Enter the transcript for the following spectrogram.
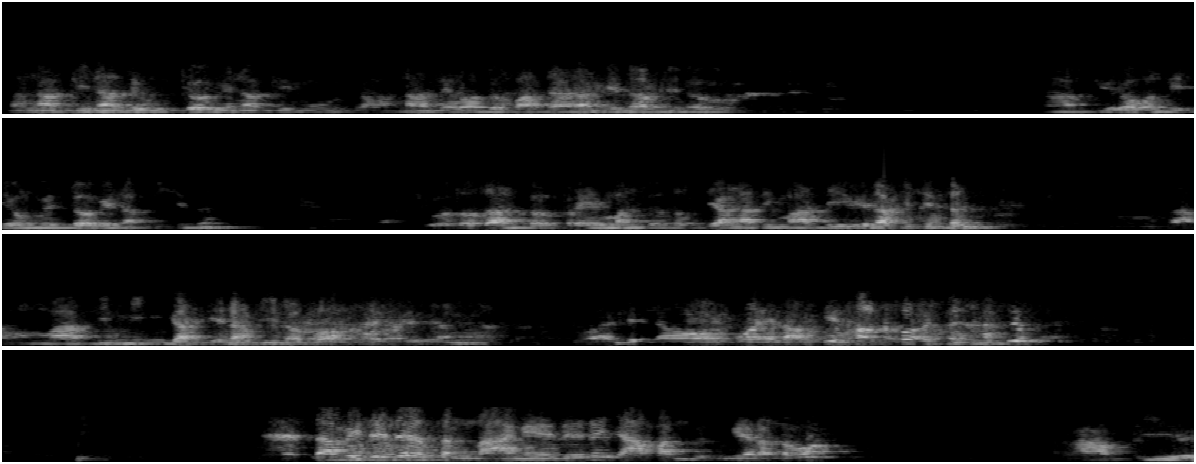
Nah, Nabi nanti udah Nabi Musa. Nanti waktu pacaran kita Nabi Nabi. Nabi rawan di tiang wedok Nabi Sinten. Jotosan ke preman, jotos yang mati mati, ya nabi sinten. Mati minggat, ya nabi nopo. Wajib nopo, ya nabi nopo. Tapi dia tenang ya, dia nyaman, pengiran nopo. Nabi ya,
